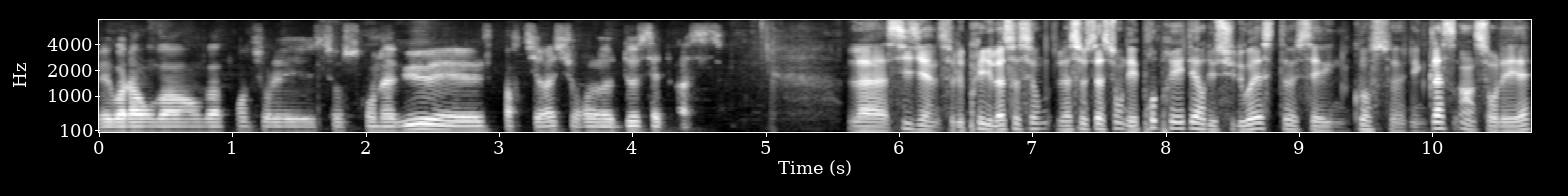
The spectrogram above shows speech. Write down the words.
mais voilà, on va, on va prendre sur, les, sur ce qu'on a vu et je partirai sur 2-7 euh, As. La sixième, c'est le prix de l'association des propriétaires du Sud-Ouest. C'est une course d'une classe 1 sur les haies.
